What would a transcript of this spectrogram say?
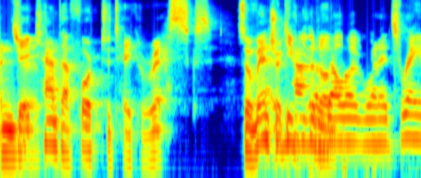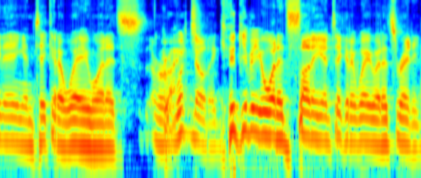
and sure. they can't afford to take risks so venture give capital you umbrella when it's raining and take it away when it's or right. what, no they give it you when it's sunny and take it away when it's raining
